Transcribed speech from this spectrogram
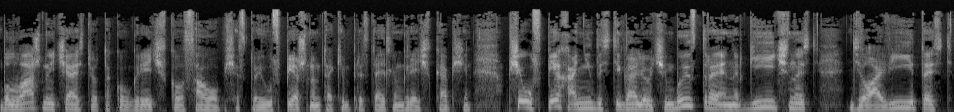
был важной частью такого греческого сообщества и успешным таким представителем греческой общины. Вообще успех они достигали очень быстро, энергичность, деловитость,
